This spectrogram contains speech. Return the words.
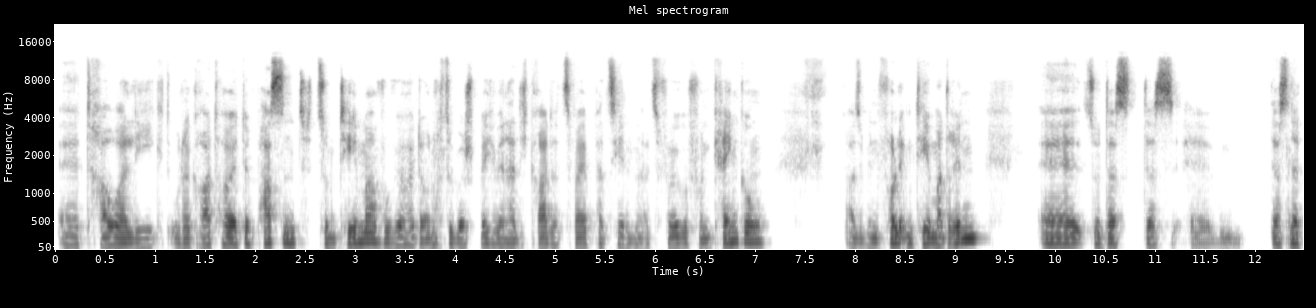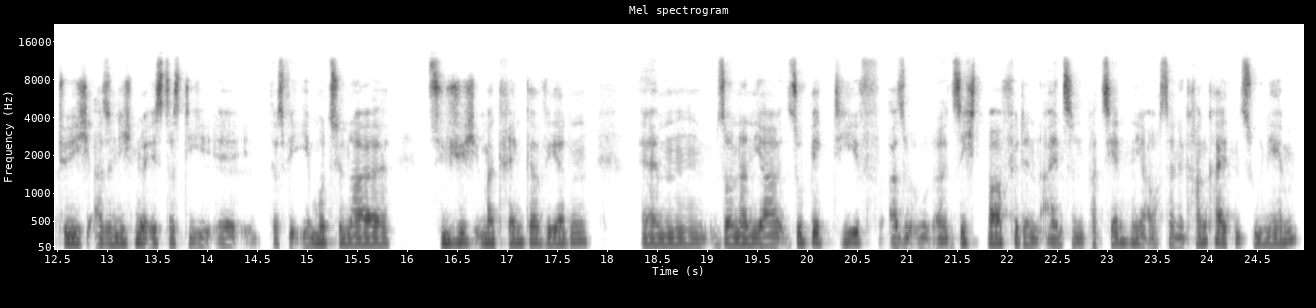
äh, Trauer liegt. Oder gerade heute passend zum Thema, wo wir heute auch noch drüber sprechen werden, hatte ich gerade zwei Patienten als Folge von Kränkung. Also bin voll im Thema drin, äh, so dass das äh, das natürlich also nicht nur ist, dass die, äh, dass wir emotional psychisch immer kränker werden, ähm, sondern ja subjektiv, also oder sichtbar für den einzelnen Patienten ja auch seine Krankheiten zunehmen.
